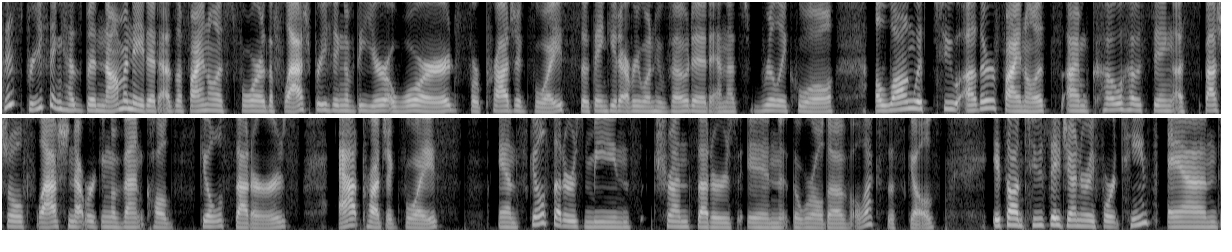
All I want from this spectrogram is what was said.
This briefing has been nominated as a finalist for the Flash Briefing of the Year award for Project Voice. So thank you to everyone who voted, and that's really cool. Along with two other finalists, I'm co hosting a special Flash networking event called Skill Setters at Project Voice. And skill setters means trendsetters in the world of Alexa skills. It's on Tuesday, January 14th, and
